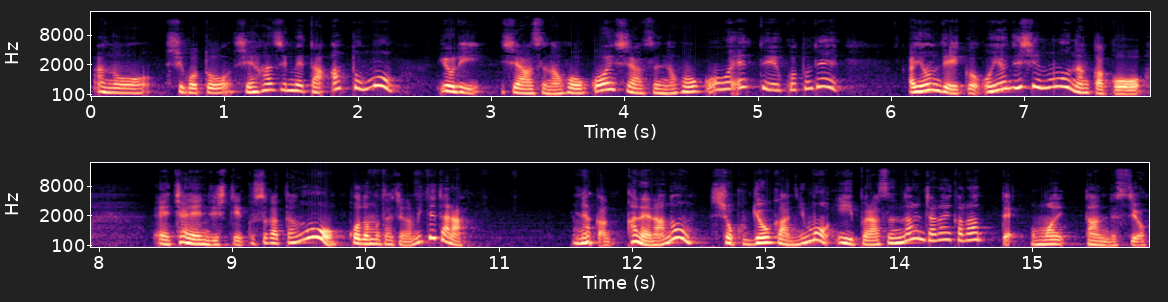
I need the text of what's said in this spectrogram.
あの、仕事をし始めた後も、より幸せな方向へ、幸せな方向へっていうことで、歩んでいく。親自身もなんかこう、チャレンジしていく姿を子供たちが見てたら、なんか彼らの職業観にもいいプラスになるんじゃないかなって思ったんですよ。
